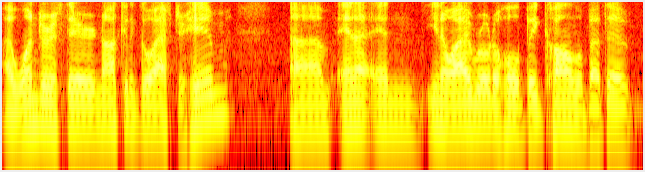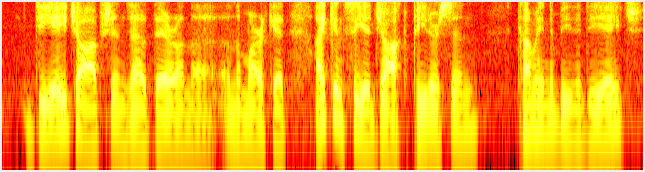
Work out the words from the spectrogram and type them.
I wonder if they're not going to go after him. Um, and and you know, I wrote a whole big column about the DH options out there on the on the market. I can see a Joc Pederson coming to be the DH.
